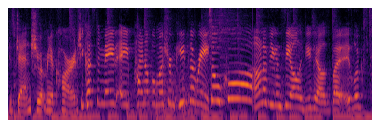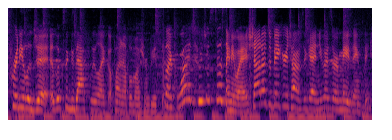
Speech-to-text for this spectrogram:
is Jen, she wrote me a card. She custom made a pineapple mushroom pizza ring. So cool! I don't know if you can see all the details, but it looks pretty legit. It looks exactly like a pineapple mushroom pizza. Like, what? Who just does that? Anyway, shout out to Bakery Charms again. You guys are amazing.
